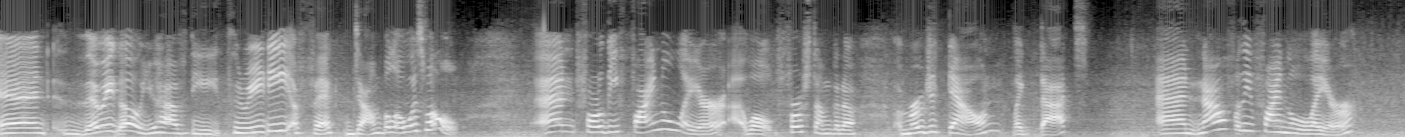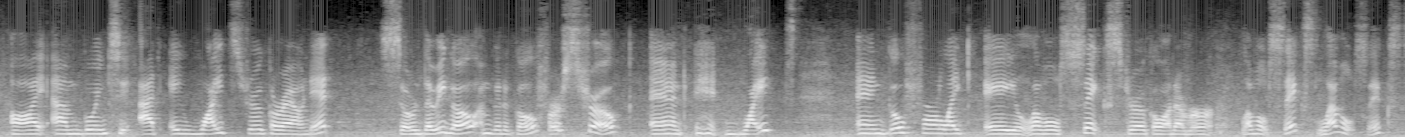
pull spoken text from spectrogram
and there we go you have the 3d effect down below as well and for the final layer, uh, well, first I'm gonna merge it down like that. And now for the final layer, I am going to add a white stroke around it. So there we go. I'm gonna go for stroke and hit white and go for like a level 6 stroke or whatever. Level 6? Level 6?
